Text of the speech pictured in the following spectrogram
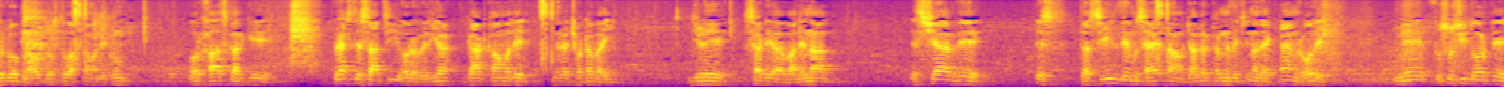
بزرگوں پراؤ دوستو السلام علیکم اور خاص کر کے پریس کے ساتھی اور اویلیاں ڈاٹ کام والے میرا چھوٹا بھائی جڑے ساڑے حوالے نال اس شہر دے اس تحصیل دے مسائل کا اجاگر کرنے وچ انہاں دا ایک اہم رول ہے میں خصوصی طور تے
